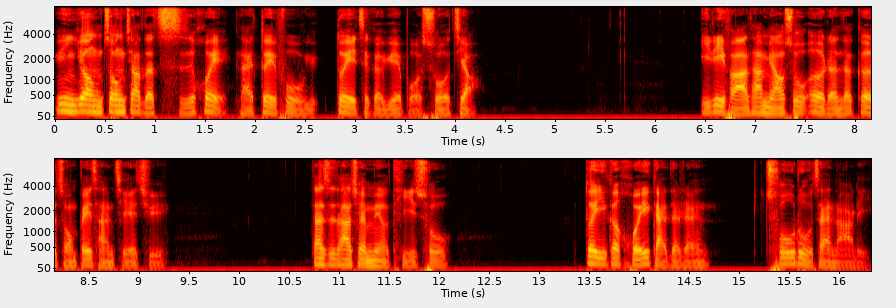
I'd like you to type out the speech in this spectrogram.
运用宗教的词汇来对付对这个约伯说教。以利法他描述恶人的各种悲惨结局，但是他却没有提出对一个悔改的人出路在哪里。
